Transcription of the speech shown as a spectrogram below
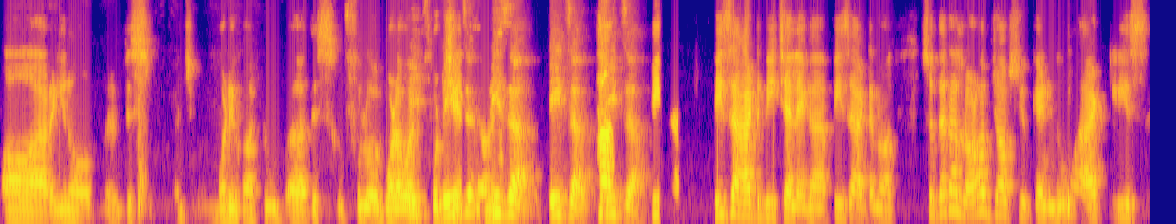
or, you know, this what do you call to uh, this full of whatever food pizza, chain. Pizza, pizza, pizza, pizza, pizza hut bhi chalega, pizza hut and all. So there are a lot of jobs you can do. At least,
